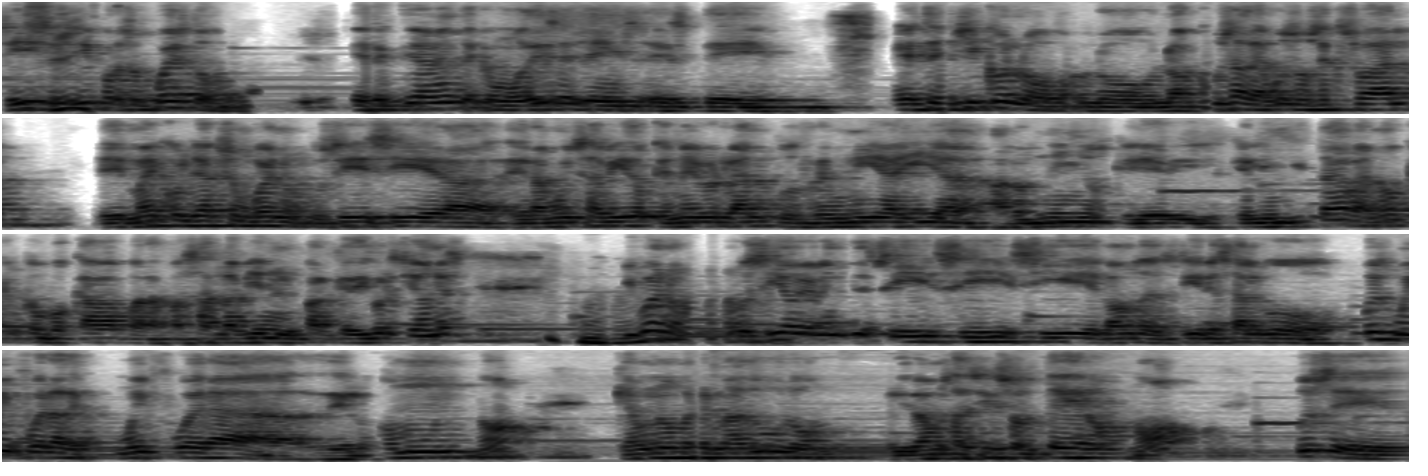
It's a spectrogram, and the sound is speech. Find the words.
Sí, sí, sí, por supuesto. Efectivamente, como dice James, este, este chico lo, lo, lo acusa de abuso sexual. Eh, Michael Jackson, bueno, pues sí, sí, era, era muy sabido que Neverland pues reunía ahí a, a los niños que él, que él invitaba, ¿no? Que él convocaba para pasarla bien en el parque de diversiones. Y bueno, pues sí, obviamente sí, sí, sí, vamos a decir, es algo pues muy fuera de, muy fuera de lo común, ¿no? Que a un hombre maduro, y vamos a decir soltero, ¿no? Pues eh,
